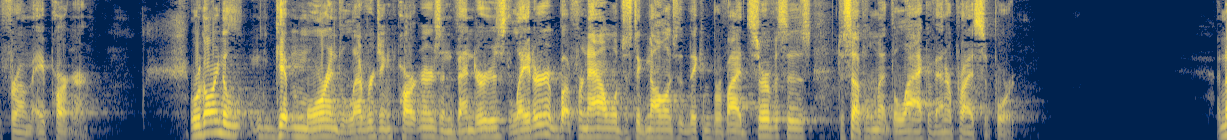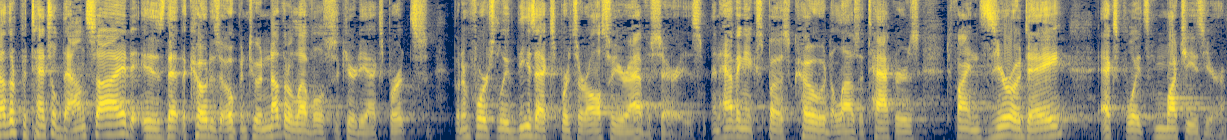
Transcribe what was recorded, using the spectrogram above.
from a partner. We're going to get more into leveraging partners and vendors later, but for now, we'll just acknowledge that they can provide services to supplement the lack of enterprise support. Another potential downside is that the code is open to another level of security experts, but unfortunately, these experts are also your adversaries, and having exposed code allows attackers to find zero day exploits much easier.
